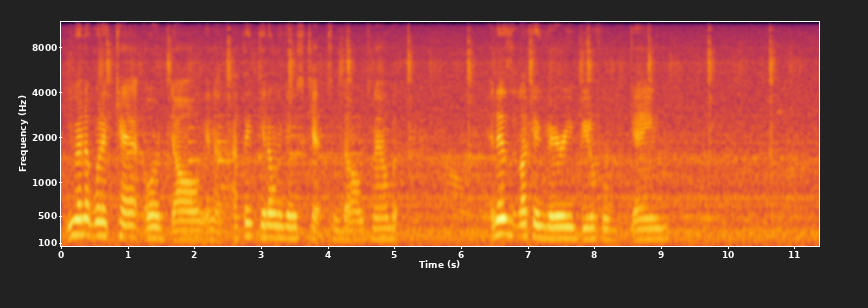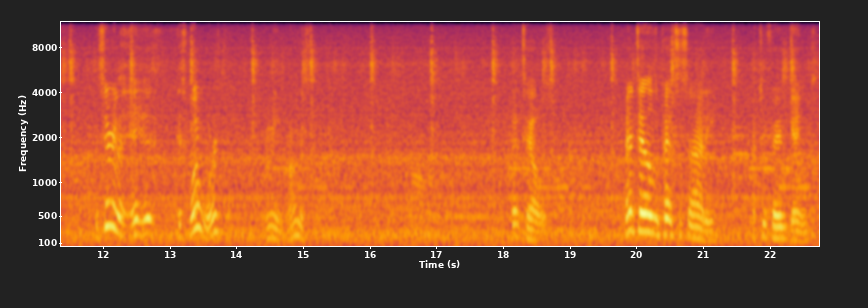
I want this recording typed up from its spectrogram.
You end up with a cat or a dog, and I, think it only goes to cats and dogs now, but it is like a very beautiful game. Seriously, it, it, it's well worth it. I mean, honestly. Pet Tales. Pet Tales and Pet Society. My two favorite games.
